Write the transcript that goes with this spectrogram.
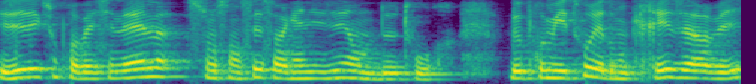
Les élections professionnelles sont censées s'organiser en deux tours. Le premier tour est donc réservé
